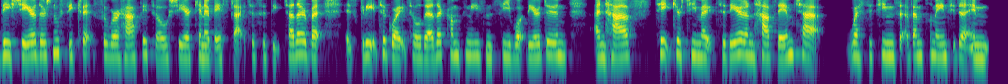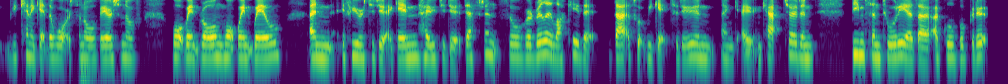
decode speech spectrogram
they share. There's no secrets, so we're happy to all share kind of best practice with each other. But it's great to go out to all the other companies and see what they're doing, and have take your team out to there and have them chat with the teams that have implemented it and you kind of get the what's and all version of what went wrong, what went well. And if you were to do it again, how would you do it different? So we're really lucky that that's what we get to do and, and get out and capture. And Beam Suntory as a, a, global group,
